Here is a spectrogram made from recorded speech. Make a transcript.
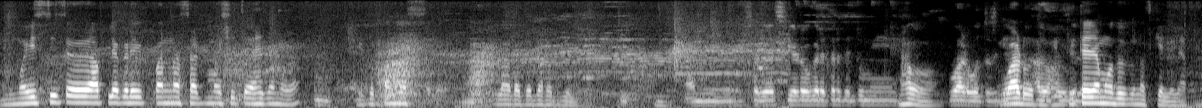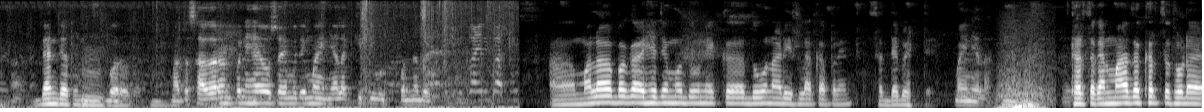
म्हशीचीच अं, आपल्याकडे एक पन्नास साठ म्हशीचे आहे ह्याच्यामुळं एक पन्नास लाखाच्या दरात गेली. आणि सगळं शेड वगैरे तर ते तुम्ही हो. वाढवतच गेले. वाढवत हळूहळू. ते. त्याच्या मदतीनच केलेले आपण. धंद्यातून. बरोबर. आता साधारणपणे ह्या व्यवसायामध्ये महिन्याला किती उत्पन्न भेटते? अं, मला बघा ह्याच्यामधून एक दोन अडीच लाखापर्यंत सध्या भेटते महिन्याला. खर्च कारण माझा खर्च थोडा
